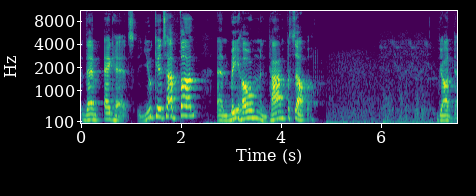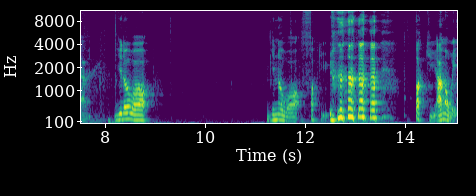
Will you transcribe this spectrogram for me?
them eggheads. You kids have fun and be home in time for supper. God damn it. You know what? You know what? Fuck you. Fuck you. I'm away.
